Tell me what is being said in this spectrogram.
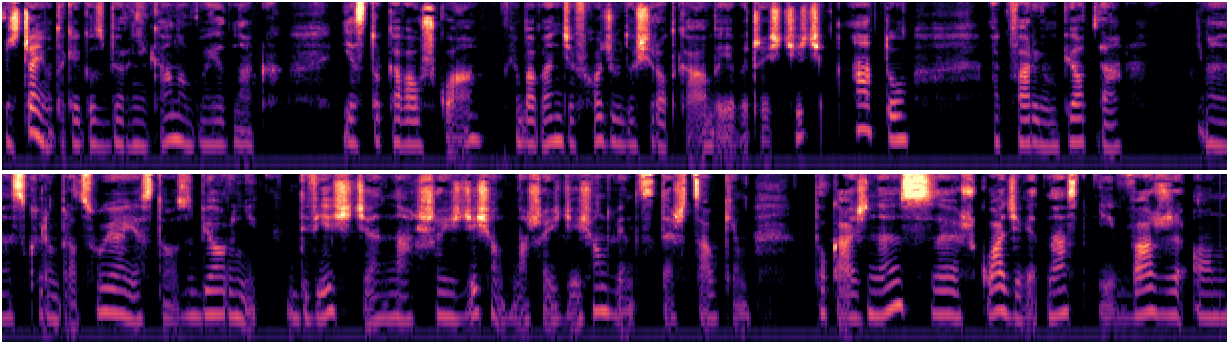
czyszczeniu takiego zbiornika, no bo jednak jest to kawał szkła. Chyba będzie wchodził do środka, aby je wyczyścić. A tu akwarium Piotra, z którym pracuję, jest to zbiornik 200 na 60 na 60, więc też całkiem pokaźny. Z szkła 19 waży on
